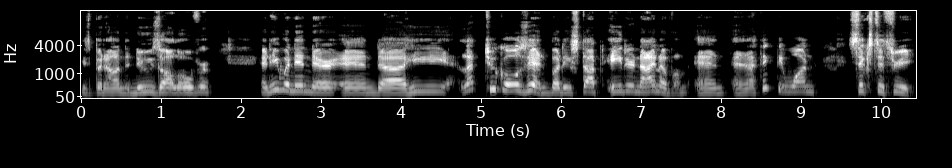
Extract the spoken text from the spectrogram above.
He's been on the news all over. And he went in there and uh, he let two goals in, but he stopped eight or nine of them. And, and I think they won six to three.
